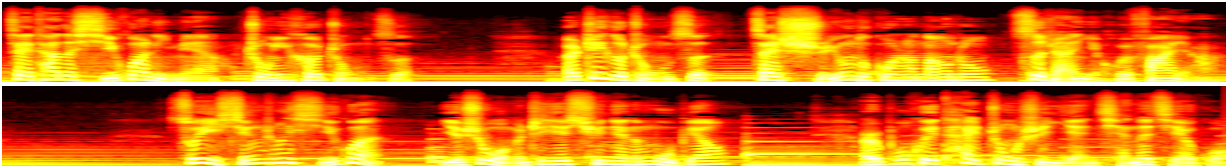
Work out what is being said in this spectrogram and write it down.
在他的习惯里面啊种一颗种子，而这个种子在使用的过程当中，自然也会发芽。所以形成习惯也是我们这些训练的目标，而不会太重视眼前的结果。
